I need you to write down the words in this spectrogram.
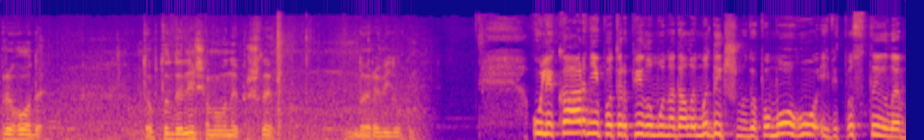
пригоди. Тобто в дальнішому вони прийшли до аеровідділку. У лікарні потерпілому надали медичну допомогу і відпустили.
